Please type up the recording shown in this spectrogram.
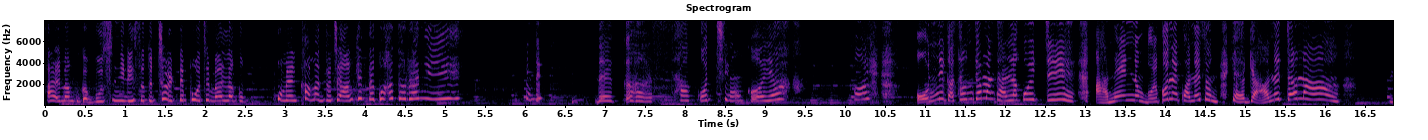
할망구가 무슨 일이 있어도 절대 보지 말라고 보면 가만두지 않겠다고 하더라니. 내가 사고 친 거야? 어이, 언니가 상자만 달라고 했지. 안에 있는 물건에 관해선 얘기 안 했잖아. 난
